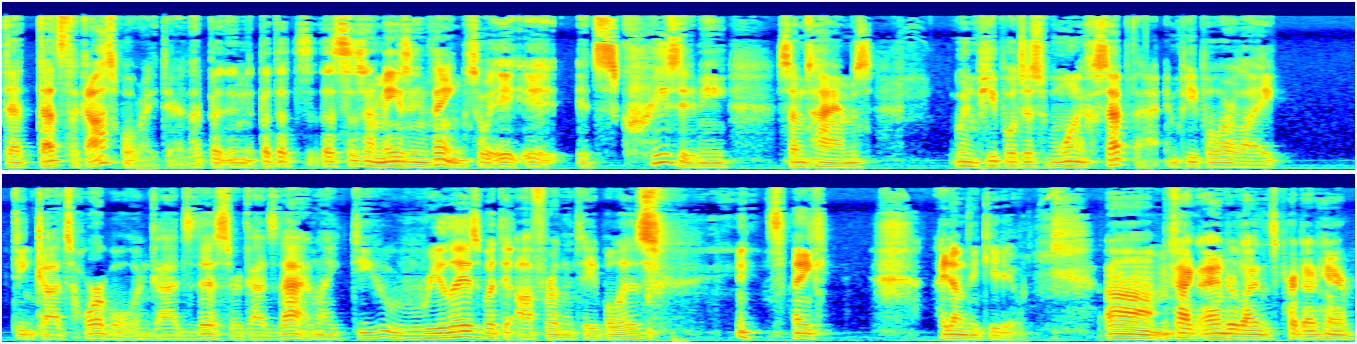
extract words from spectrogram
that that's the gospel right there. That but but that's that's such an amazing thing. So it, it it's crazy to me sometimes when people just won't accept that and people are like think God's horrible and God's this or God's that. And like, do you realize what the offer on the table is? it's like, I don't think you do. Um, in fact, I underlined this part down here.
